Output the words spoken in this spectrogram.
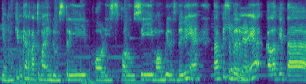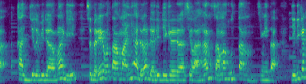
ya mungkin karena cuma industri, polis, polusi, mobil dan sebagainya. Tapi iya, sebenarnya iya, kalau kita kaji lebih dalam lagi, sebenarnya utamanya adalah dari degradasi lahan sama hutan, si Mita. Jadi kan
